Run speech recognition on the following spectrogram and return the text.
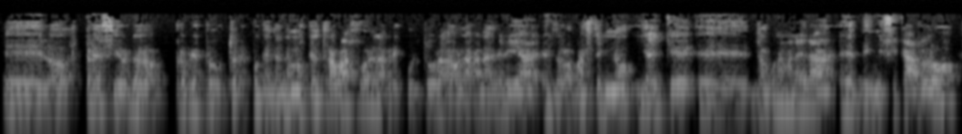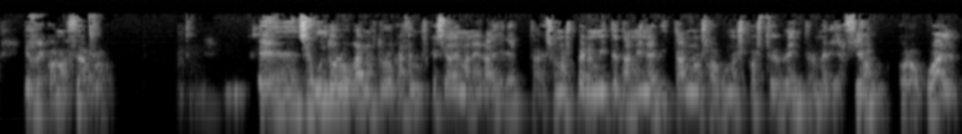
eh, los precios de los propios productores, porque entendemos que el trabajo en la agricultura o la ganadería es de lo más digno y hay que, eh, de alguna manera, eh, dignificarlo y reconocerlo. En segundo lugar, nosotros lo que hacemos es que sea de manera directa. Eso nos permite también evitarnos algunos costes de intermediación, con lo cual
